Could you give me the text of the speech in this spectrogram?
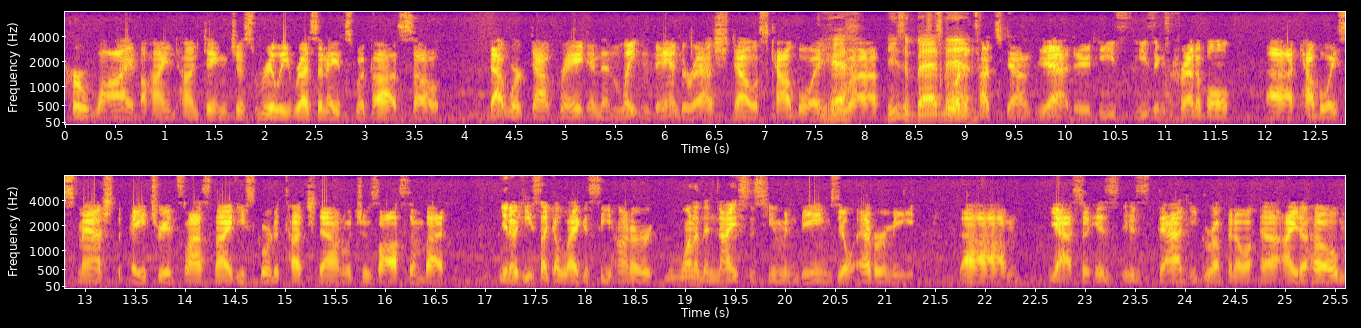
her why behind hunting just really resonates with us. So, that worked out great. And then Leighton Vander Esch, Dallas Cowboy, yeah, who uh, he's a bad scored man. a touchdown. Yeah, dude, he's he's incredible. Uh, Cowboys smashed the Patriots last night. He scored a touchdown, which was awesome. But you know, he's like a legacy hunter, one of the nicest human beings you'll ever meet. Um, yeah, so his his dad, he grew up in uh, Idaho.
